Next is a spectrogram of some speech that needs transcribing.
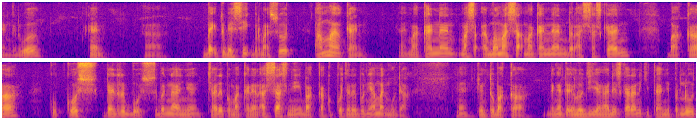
yang kedua, kan, ha, back to basic bermaksud amalkan Eh, makanan masak, eh, memasak makanan berasaskan bakar, kukus dan rebus. Sebenarnya cara pemakanan asas ni bakar, kukus dan rebus ni amat mudah. Eh, contoh bakar. Dengan teknologi yang ada sekarang ni kita hanya perlu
